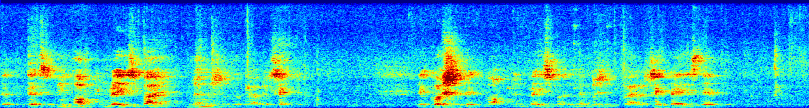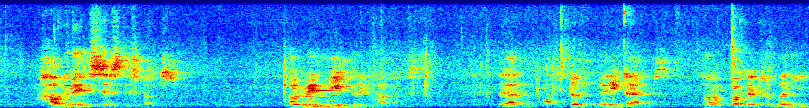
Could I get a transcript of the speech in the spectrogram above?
that that's been often raised by members of the private sector. The question that often raised by members of the private sector is that how do we assess these funds? how do we meet the requirements? There are often, many times, of pockets of money,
